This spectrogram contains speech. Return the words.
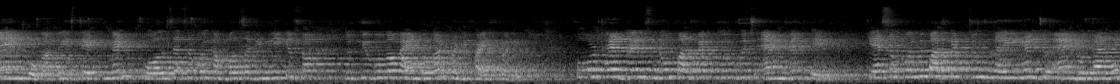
एंड होगा। तो ये स्टेटमेंट फॉल्स ऐसा कोई कंपलसरी नहीं है कि उसका जो क्यूब होगा, वो एंड होगा ट्वेंटी फाइव पर ही। फोर्थ है there is no perfect cube which end with eight कि ऐसा कोई भी परफेक्ट क्यूब नहीं है जो एंड होता है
